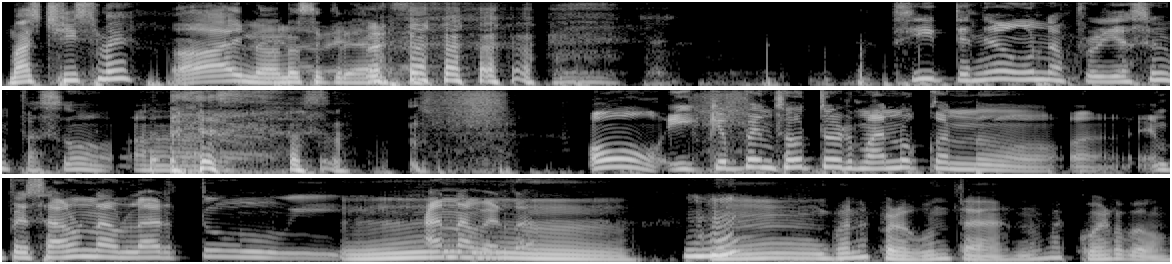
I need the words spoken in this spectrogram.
¿Más chisme? Ay, no, no se crean. sí, tenía una, pero ya se me pasó. Ah. oh, ¿y qué pensó tu hermano cuando ah, empezaron a hablar tú y Ana, verdad? Mm. Ujú. Mm, buena pregunta, no me acuerdo.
